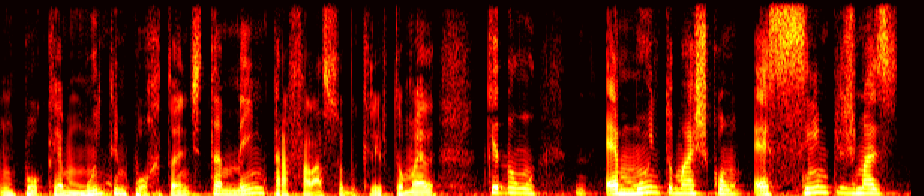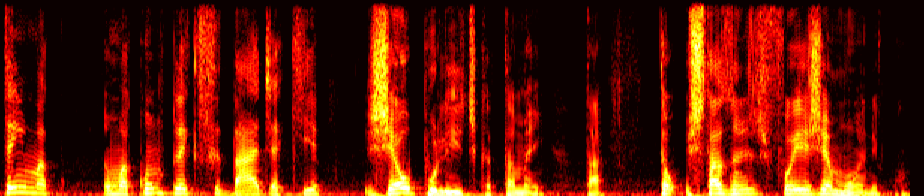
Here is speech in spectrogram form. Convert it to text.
um pouco, é muito importante também para falar sobre criptomoeda, porque não é muito mais com, é simples, mas tem uma, uma complexidade aqui geopolítica também, tá? Então, os Estados Unidos foi hegemônico.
